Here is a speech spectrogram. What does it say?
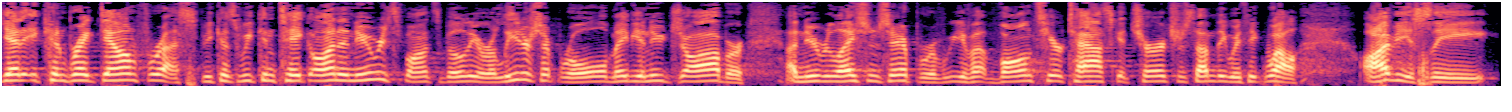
yet it can break down for us because we can take on a new responsibility or a leadership role, maybe a new job or a new relationship or if we have a volunteer task at church or something. We think, well, obviously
